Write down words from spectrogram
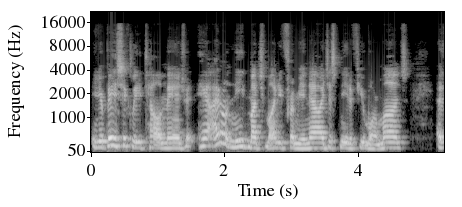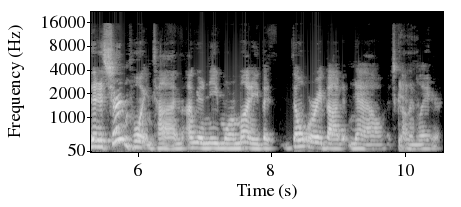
And you're basically telling management, hey, I don't need much money from you now. I just need a few more months. And then at a certain point in time, I'm going to need more money, but don't worry about it now. It's coming yeah. later.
